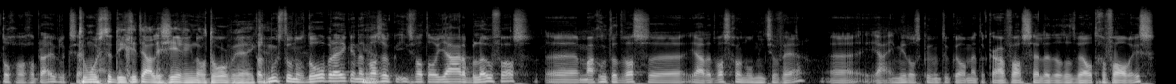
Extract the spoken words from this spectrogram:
toch wel gebruikelijk. Zeg toen moest de digitalisering nog doorbreken. Dat moest toen nog doorbreken. En dat ja. was ook iets wat al jaren beloofd was. Uh, maar goed, dat was, ja, dat was gewoon nog niet zo ver. ja, inmiddels kunnen we natuurlijk wel met elkaar vaststellen dat het wel het geval is.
